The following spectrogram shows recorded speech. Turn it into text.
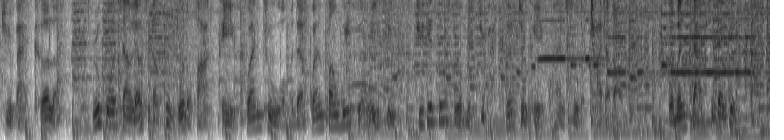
剧百科了。如果想了解到更多的话，可以关注我们的官方微博、微信，直接搜索“美剧百科”就可以快速的查找到。我们下期再见。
